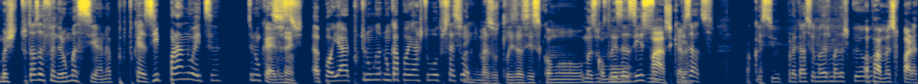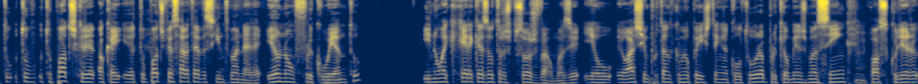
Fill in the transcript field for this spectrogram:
Mas tu estás a defender uma cena porque tu queres ir para a noite. Tu não queres Sim. apoiar porque tu nu- nunca apoiaste o outro setor. Sim, mas utilizas isso como, Mas como utilizas isso. máscara. Exato. Ok. Isso por acaso foi uma das merdas que eu. Opa, mas repara, tu, tu, tu podes querer, ok, eh, tu podes pensar até da seguinte maneira: eu não frequento e não é que queira que as outras pessoas vão, mas eu, eu, eu acho importante que o meu país tenha cultura porque eu mesmo assim Hum. posso colher,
